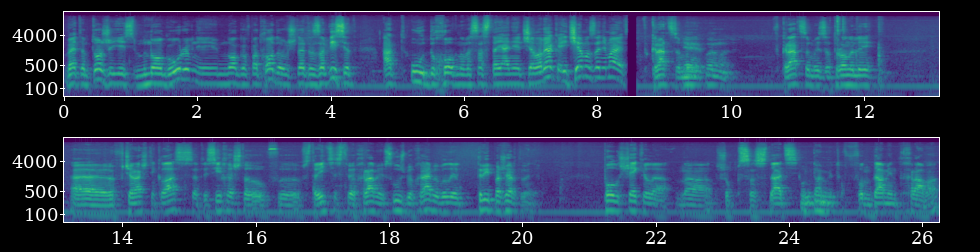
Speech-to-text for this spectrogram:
в этом тоже есть много уровней, много подходов, что это зависит от у духовного состояния человека и чем он занимается. Вкратце мы. Вкратце мы затронули э, вчерашний класс, это сиха, что в, в строительстве, в храме, в службе в храме были три пожертвования. пол шекеля, на, чтобы создать Фундамент. фундамент храма,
